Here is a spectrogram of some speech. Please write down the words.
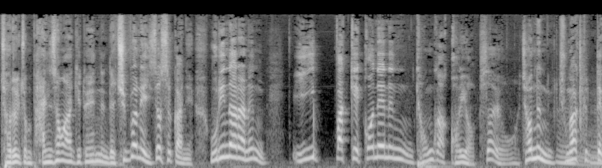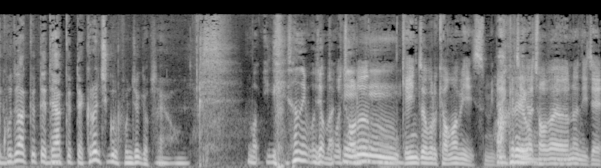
저를 좀 반성하기도 했는데 주변에 있었을 거 아니에요. 우리나라는 이 밖에 꺼내는 경우가 거의 없어요. 저는 중학교 때, 음. 고등학교 때, 대학교 때 그런 친구를 본 적이 없어요. 음. 뭐 이게 선생님 먼저 뭐, 뭐 저는 예, 예. 개인적으로 경험이 있습니다. 아, 제가 저는 이제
